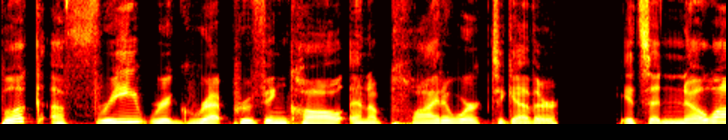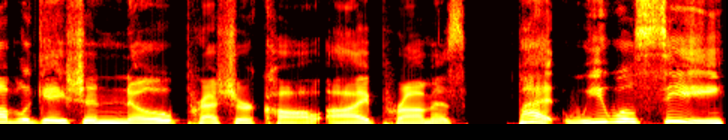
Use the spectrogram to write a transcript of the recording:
Book a free regret proofing call and apply to work together. It's a no obligation, no pressure call, I promise. But we will see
